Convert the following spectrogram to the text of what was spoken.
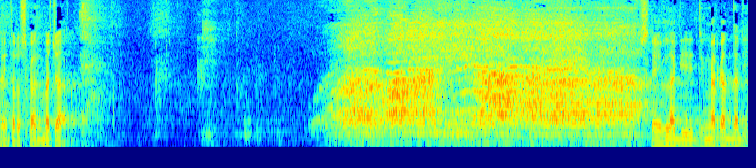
Saya teruskan baca Sekali lagi dengarkan tadi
